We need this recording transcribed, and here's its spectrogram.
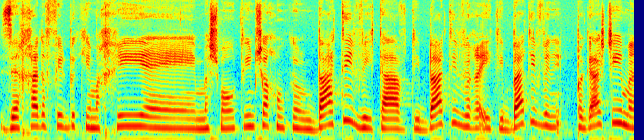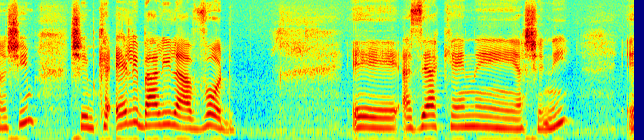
זה אחד הפידבקים הכי אה, משמעותיים שאנחנו מקבלים. באתי והתאהבתי, באתי וראיתי, באתי ופגשתי עם אנשים שעם כאלה בא לי לעבוד. אה, אז זה הכן אה, השני. אה,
